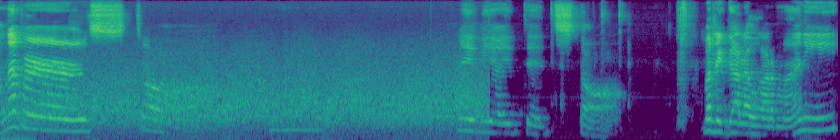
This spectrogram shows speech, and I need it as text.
I'll never stop. Maybe I did stop. But I got a lot of money.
